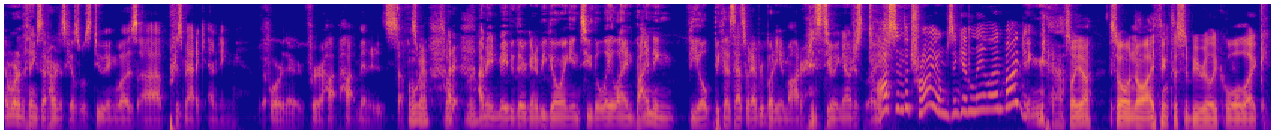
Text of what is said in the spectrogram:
And one of the things that hardened scales was doing was uh, prismatic ending. For their for a hot hot minute and stuff as well. So, I, don't- I mean, maybe they're going to be going into the ley line binding field because that's what everybody in modern is doing now. Just Right. toss in the Triomes and get ley line binding. Yeah. so yeah. So no, I think this would be really cool. Like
